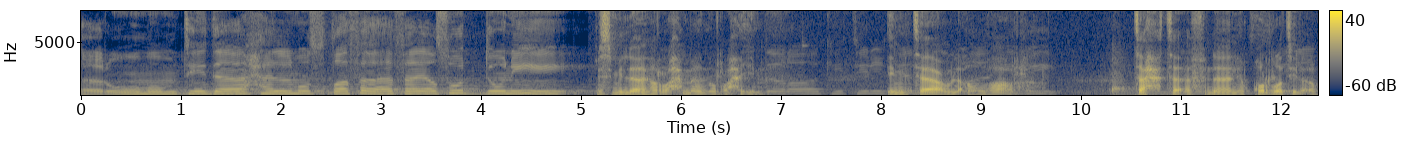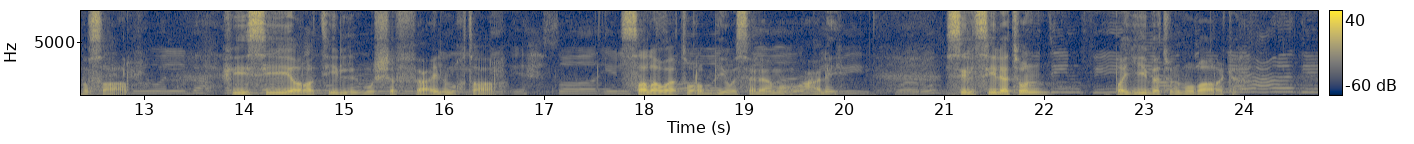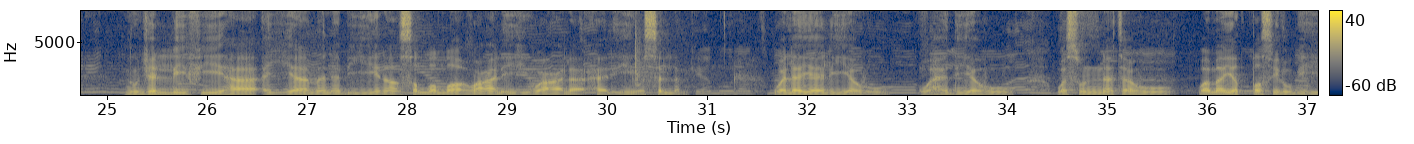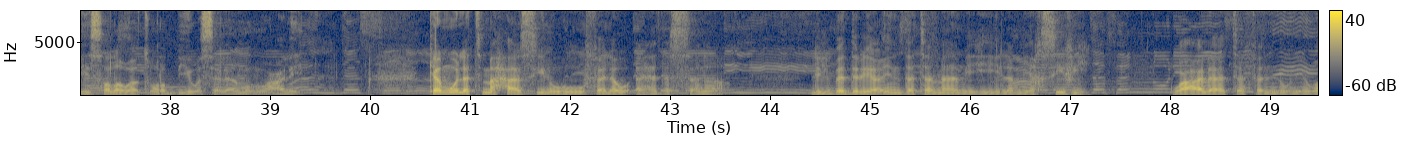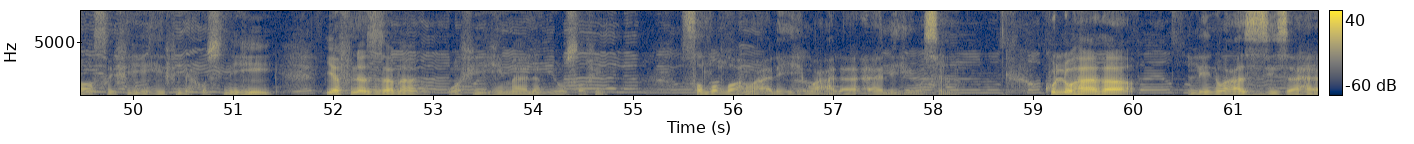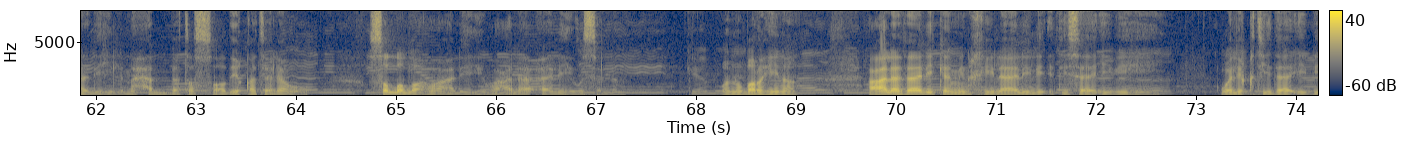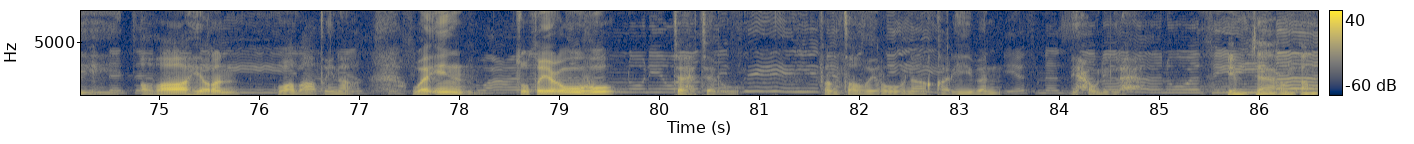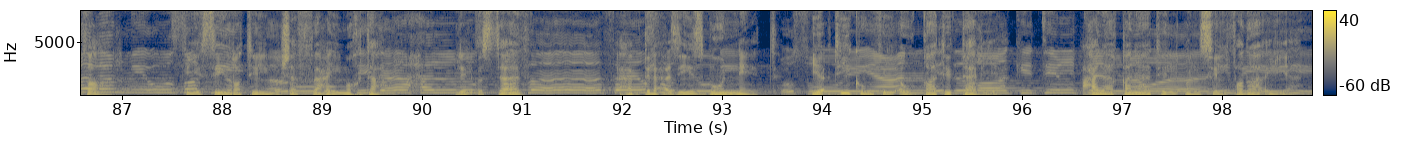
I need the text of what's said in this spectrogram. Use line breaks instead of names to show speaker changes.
أروم امتداح المصطفى فيصدني.
بسم الله الرحمن الرحيم. إمتاع الأنظار تحت أفنان قرة الأبصار في سيرة المشفع المختار. صلوات ربي وسلامه عليه. سلسلة طيبة مباركة. نجلي فيها أيام نبينا صلى الله عليه وعلى آله وسلم. ولياليه وهديه وسنته وما يتصل به صلوات ربي وسلامه عليه. كملت محاسنه فلو أهدى السنا. للبدر عند تمامه لم يخسف. وعلى تفنن واصفيه في حسنه. يفنى الزمان وفيه ما لم يوصف. صلى الله عليه وعلى آله وسلم. كل هذا لنعزز هذه المحبة الصادقة له صلى الله عليه وعلى آله وسلم. ونبرهن على ذلك من خلال الائتساء به والاقتداء به ظاهرا وباطنا. وإن تطيعوه تهتدوا. فانتظرونا قريبا بحول الله.
إمتاع الأنظار في سيرة المشفع المختار للأستاذ عبد العزيز بونيت يأتيكم في الأوقات التالية على قناة الأنس الفضائية.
